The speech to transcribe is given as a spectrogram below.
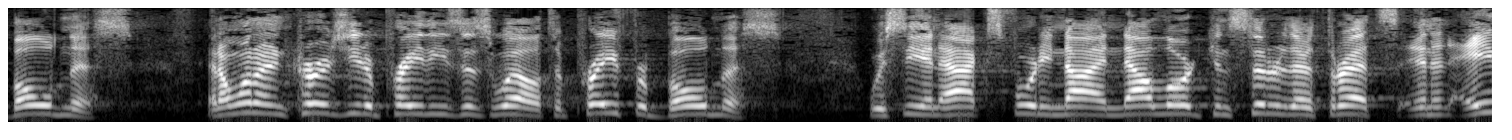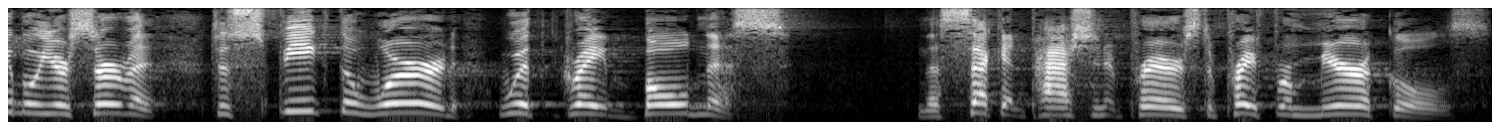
boldness. And I want to encourage you to pray these as well, to pray for boldness we see in Acts 49 Now, Lord, consider their threats and enable your servant to speak the word with great boldness. And the second passionate prayer is to pray for miracles.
